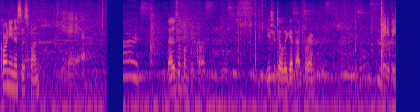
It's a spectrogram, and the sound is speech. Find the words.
Corniness is fun. Yeah. Cars. That is a bumper car. You should totally get that for him. Maybe.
